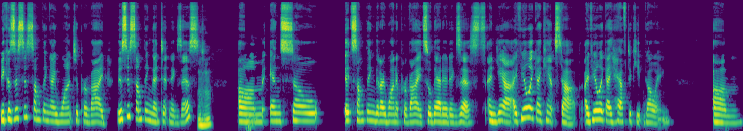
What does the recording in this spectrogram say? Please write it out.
because this is something I want to provide. This is something that didn't exist, Mhm. um, and so it's something that I wanna provide so that it exists, and yeah, I feel like I can't stop. I feel like I have to keep going. Um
